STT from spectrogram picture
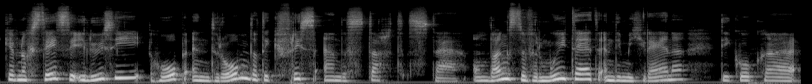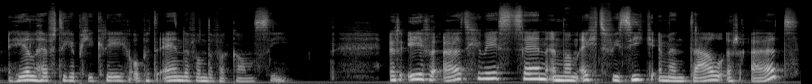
ik heb nog steeds de illusie, hoop en droom dat ik fris aan de start sta. Ondanks de vermoeidheid en de migraine die ik ook uh, heel heftig heb gekregen op het einde van de vakantie. Er even uit geweest zijn en dan echt fysiek en mentaal eruit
